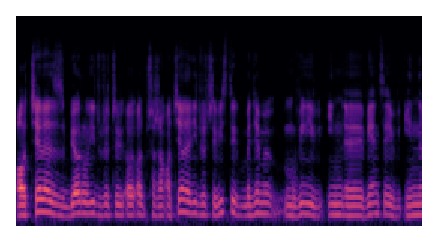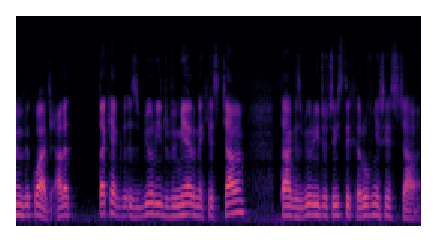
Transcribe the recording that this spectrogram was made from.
O ciele zbioru liczb rzeczy, o, przepraszam, o ciele liczb rzeczywistych będziemy mówili w in, więcej w innym wykładzie, ale tak jak zbiór liczb wymiernych jest ciałem, tak zbiór liczb rzeczywistych również jest ciałem.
